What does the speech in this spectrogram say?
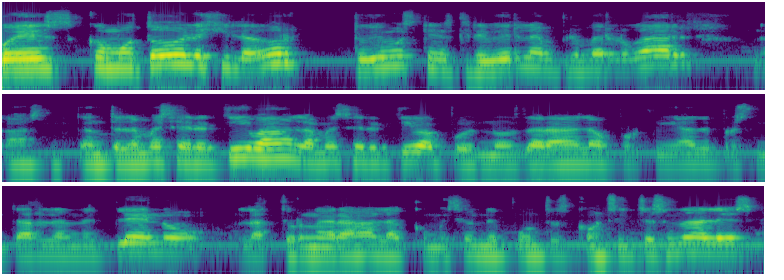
Pues como todo legislador, tuvimos que inscribirla en primer lugar ante la mesa directiva. La mesa directiva pues nos dará la oportunidad de presentarla en el pleno, la turnará a la Comisión de Puntos Constitucionales.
